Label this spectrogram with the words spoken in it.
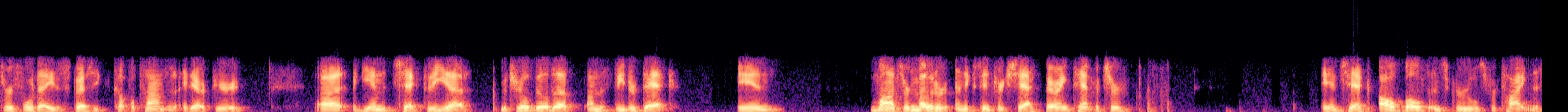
three or four days, especially a couple times in an eight hour period. Uh, again, check the uh, material buildup on the feeder deck and monitor motor and eccentric shaft bearing temperature and check all bolts and screws for tightness.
